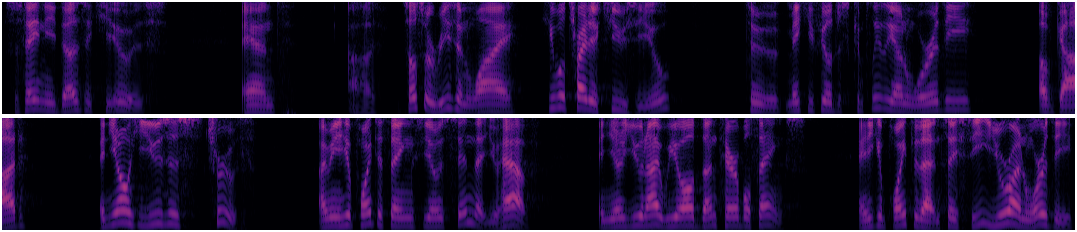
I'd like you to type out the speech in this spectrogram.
So Satan, he does accuse. And uh, it's also a reason why he will try to accuse you to make you feel just completely unworthy of God. And you know, he uses truth. I mean, he'll point to things, you know, sin that you have. And you know, you and I, we all done terrible things. And he can point to that and say, see, you're unworthy.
